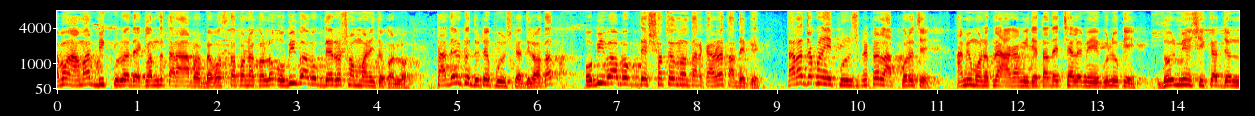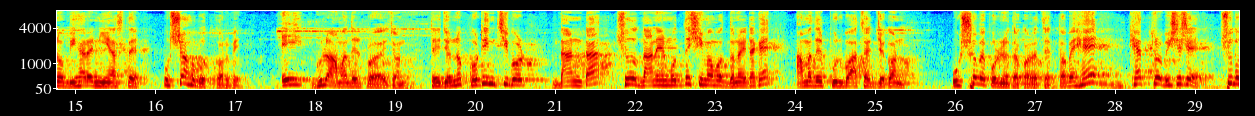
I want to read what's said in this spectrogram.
এবং আমার বিক্রুরা দেখলাম যে তারা আবার ব্যবস্থাপনা করল, অভিভাবকদেরও সম্মানিত করল। তাদেরকে দুটো পুরস্কার দিল। অর্থাৎ অভিভাবকদের সচেতনতার কারণে তাদেরকে তারা যখন এই পুরস্কারটা লাভ করেছে, আমি মনে করি আগামীতে তাদের ছেলে মেয়েগুলোকে ধর্মীয় শিক্ষার জন্য বিহারে নিয়ে আসতে উৎসাহ বোধ করবে। এইগুলো আমাদের প্রয়োজন। তো এই জন্য কঠিন চিবর দানটা শুধু দানের মধ্যে সীমাবদ্ধ নয়, এটাকে আমাদের পূর্ব আচার্যগণ উৎসবে পরিণত করেছে। তবে হ্যাঁ ক্ষেত্র বিশেষে শুধু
